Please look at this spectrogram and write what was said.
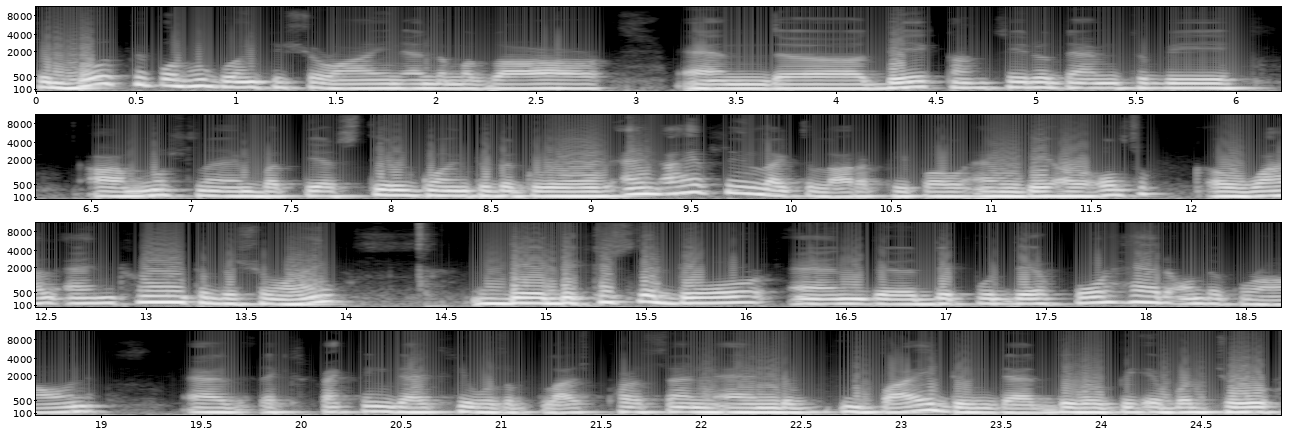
So those people who go into shrine and the mazar and uh, they consider them to be uh, Muslim, but they are still going to the grave. And I have seen like a lot of people, and they are also uh, while entering to the shrine, they, they kiss the door and uh, they put their forehead on the ground as expecting that he was a blessed person and by doing that they will be able to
